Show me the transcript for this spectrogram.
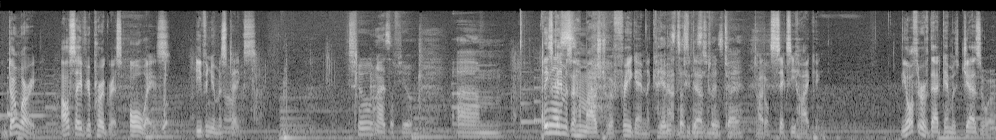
And don't worry, I'll save your progress, always. Even your mistakes. Too nice of you. Um... This game is a homage to a free game that came out in 2002 titled Sexy Hiking. The author of that game was Jazzuo,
